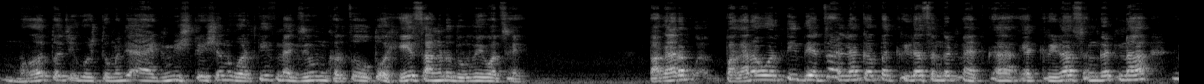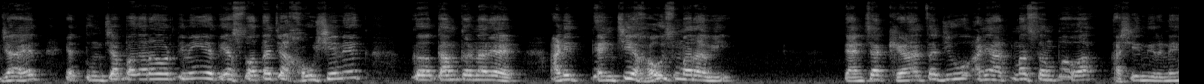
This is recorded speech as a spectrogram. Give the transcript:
महत्त्वाची गोष्ट म्हणजे ॲडमिनिस्ट्रेशनवरतीच मॅक्झिमम खर्च होतो हे सांगणं दुर्दैवाचं आहे. पगार पगारावरती दे चालण्याकरता क्रीडा संघटना आहेत का? या क्रीडा संघटना ज्या आहेत या तुमच्या पगारावरती नाही आहेत या स्वतःच्या हौशेने क- काम करणारे आहेत. आणि त्यांची हौस मारावी त्यांच्या खेळाचा जीव आणि आत्मा संपावा असे निर्णय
